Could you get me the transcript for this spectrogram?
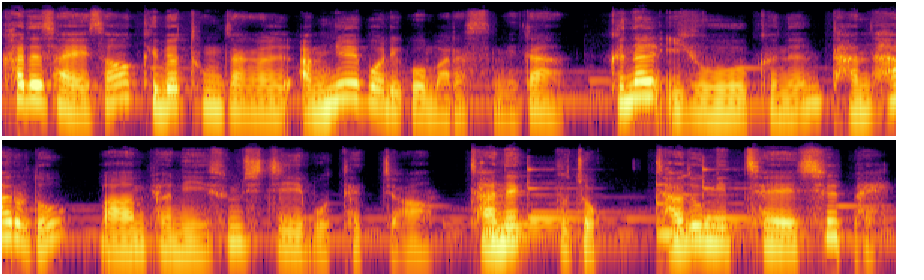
카드사에서 급여 통장을 압류해버리고 말았습니다. 그날 이후 그는 단 하루도 마음 편히 숨쉬지 못했죠. 잔액 부족, 자동이체 실패,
